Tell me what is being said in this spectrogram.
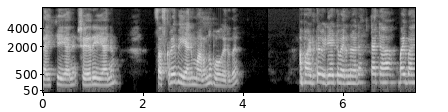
ലൈക്ക് ചെയ്യാനും ഷെയർ ചെയ്യാനും സബ്സ്ക്രൈബ് ചെയ്യാനും മറന്നു പോകരുത്. അപ്പോൾ അടുത്ത വീഡിയോ ആയിട്ട് വരുന്നവരെ ടാറ്റാ ബൈ ബൈ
